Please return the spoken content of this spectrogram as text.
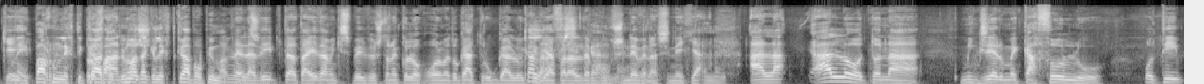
και ναι, υπάρχουν προ, λεκτικά προφανώς, ατοπήματα και λεκτικά αποπήματα. Ναι, δηλαδή τα, τα είδαμε και στην περίπτωση των εκλογών με τον Κατρούγκαλο και διάφορα άλλα που ναι, συνέβαιναν ναι, συνέχεια. Ναι. Αλλά άλλο το να μην ξέρουμε καθόλου ότι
